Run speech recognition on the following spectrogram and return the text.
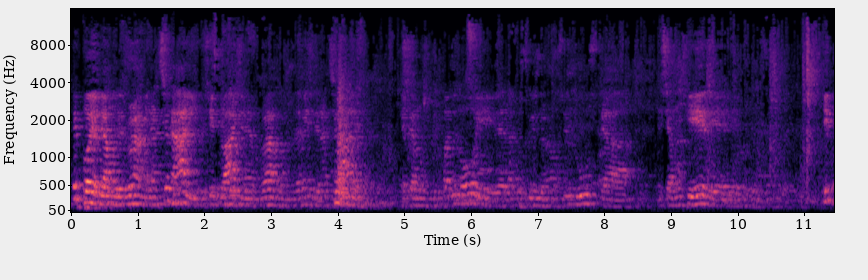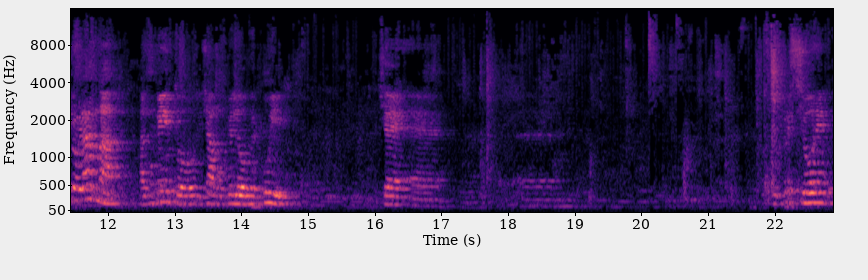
E poi abbiamo dei programmi nazionali, per esempio Agile è un programma completamente nazionale che abbiamo sviluppato noi, eh, l'ha costruito la nostra industria, ne siamo fieri. Il programma al momento, diciamo, quello per cui c'è eh, eh, pressione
